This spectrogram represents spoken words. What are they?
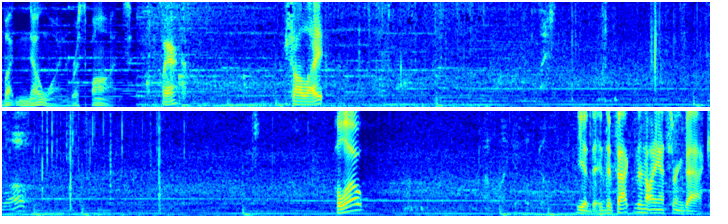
but no one responds. Where? You saw a light? Hello? I don't like it. Let's go. Yeah, the, the fact that they're not answering back.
